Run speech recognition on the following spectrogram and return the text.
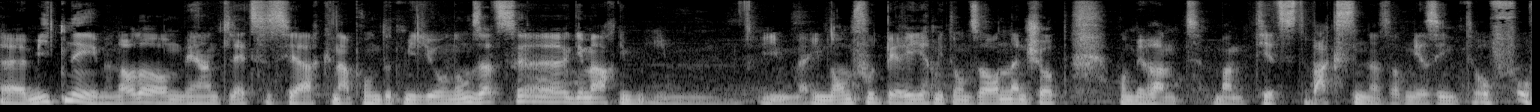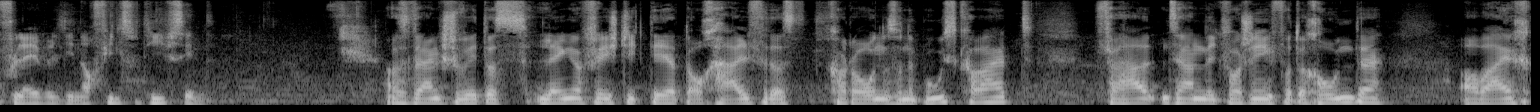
äh, mitnehmen, oder? Und wir haben letztes Jahr knapp 100 Millionen Umsatz gemacht im, im im, Non-Food-Bereich mit unserem Online-Shop und wir wollen, wollen jetzt wachsen. Also wir sind auf, auf Level, die noch viel zu tief sind. Also denkst du, wird das längerfristig dir doch helfen, dass Corona so einen Boost hat? Verhaltensänderung wahrscheinlich von den Kunden, aber eigentlich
